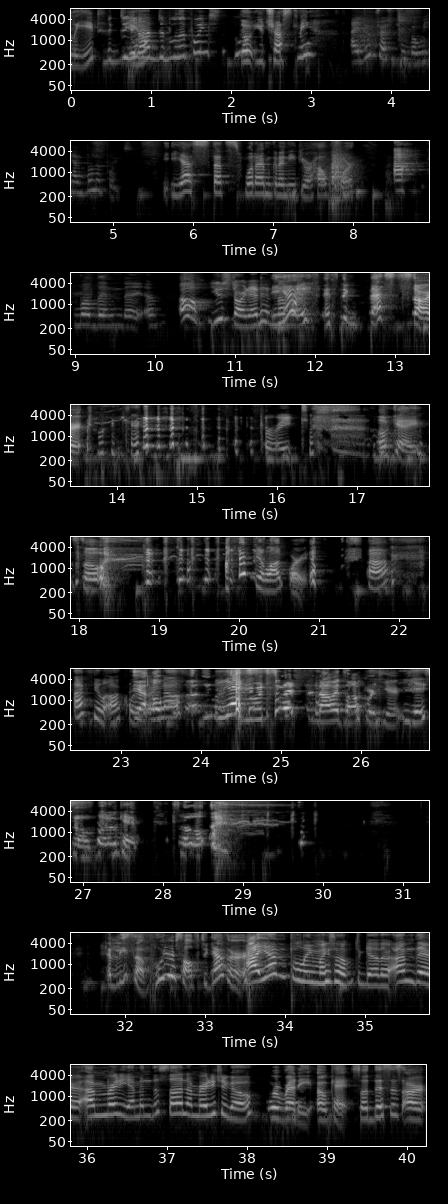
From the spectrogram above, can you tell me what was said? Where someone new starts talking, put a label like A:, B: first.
A: lead.
B: But do
A: You
B: you,
A: know?
B: have the bullet points?
A: Don't you trust me?
B: I do trust you, but we have bullet points.
A: Yes, that's what I'm gonna need your help for.
B: Ah, well then. The, uh, oh, you started.
A: Yeah,
B: Lovely.
A: it's the best start.
B: Great.
A: Okay, so
B: I feel awkward.
A: huh?
B: I feel awkward
A: yeah,
B: right
A: all
B: now.
A: of a sudden, like,
B: Yes.
A: mood switch, and now it's awkward here.
B: Yes.
A: No, but okay. So, Elisa, pull yourself together.
B: I am pulling myself together. I'm there. I'm ready. I'm in the sun. I'm ready to go.
A: We're ready. Okay, so this is our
